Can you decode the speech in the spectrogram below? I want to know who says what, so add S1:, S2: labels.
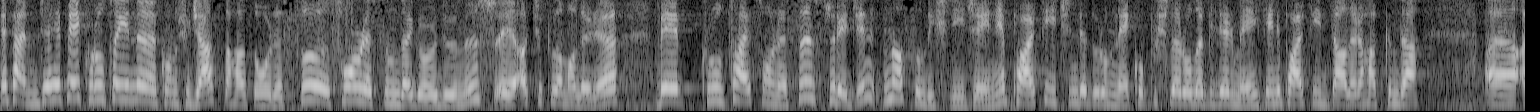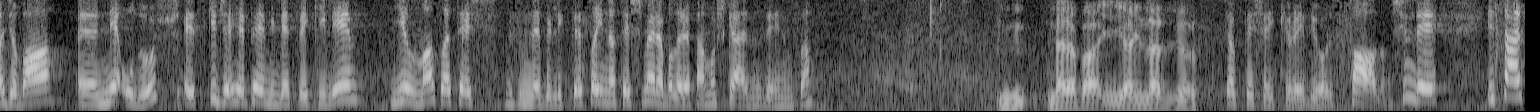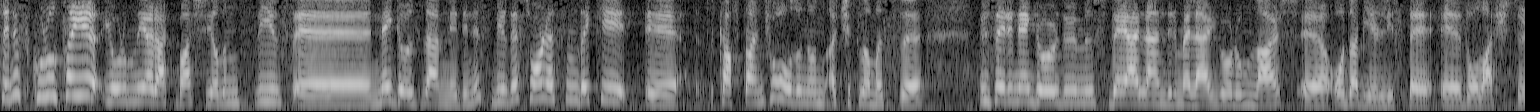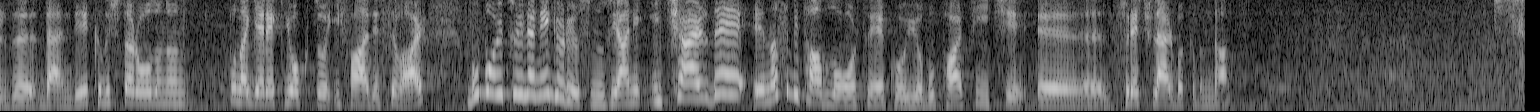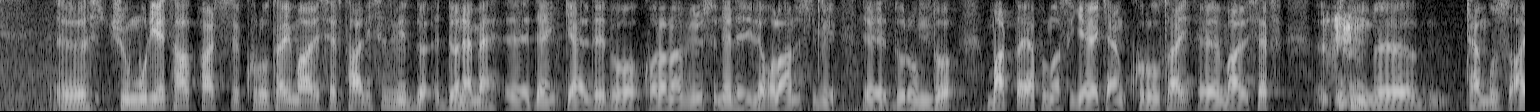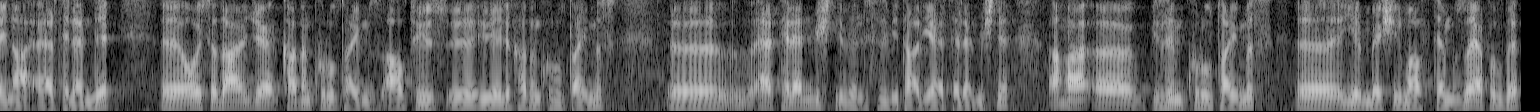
S1: Efendim CHP kurultayını konuşacağız daha sonrası sonrasında gördüğümüz e, açıklamaları ve kurultay sonrası sürecin nasıl işleyeceğini, parti içinde durum ne, kopuşlar olabilir mi, yeni parti iddiaları hakkında e, acaba e, ne olur? Eski CHP milletvekili Yılmaz Ateş bizimle birlikte. Sayın Ateş merhabalar efendim, hoş geldiniz yayınımıza.
S2: Merhaba, iyi yayınlar diliyorum.
S1: Çok teşekkür ediyoruz. Sağ olun. Şimdi isterseniz kurultayı yorumlayarak başlayalım. Siz e, ne gözlemlediniz? Bir de sonrasındaki e, Kaftancıoğlu'nun açıklaması, üzerine gördüğümüz değerlendirmeler, yorumlar, e, o da bir liste e, dolaştırdı dendi. Kılıçdaroğlu'nun buna gerek yoktu ifadesi var. Bu boyutuyla ne görüyorsunuz? Yani içeride e, nasıl bir tablo ortaya koyuyor bu parti içi e, süreçler bakımından?
S2: Ee, Cumhuriyet Halk Partisi kurultayı maalesef talihsiz bir dö- döneme e, denk geldi. Bu koronavirüsü nedeniyle olağanüstü bir e, durumdu. Mart'ta yapılması gereken kurultay e, maalesef Temmuz ayına ertelendi. Oysa daha önce kadın kurultayımız, 600 e, üyeli kadın kurultayımız ertelenmişti, belirsiz bir tarihe ertelenmişti. Ama bizim kurultayımız 25-26 Temmuz'da yapıldı.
